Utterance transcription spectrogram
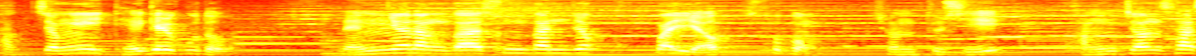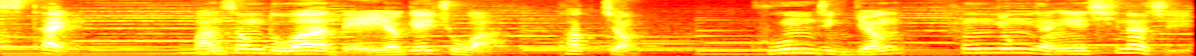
곽정의 대결 구도, 맹렬함과 순간적 폭발력 소봉, 전투 시 광전사 스타일, 완성도와 내역의 조화, 곽정, 구음진경, 항룡장의 시너지,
